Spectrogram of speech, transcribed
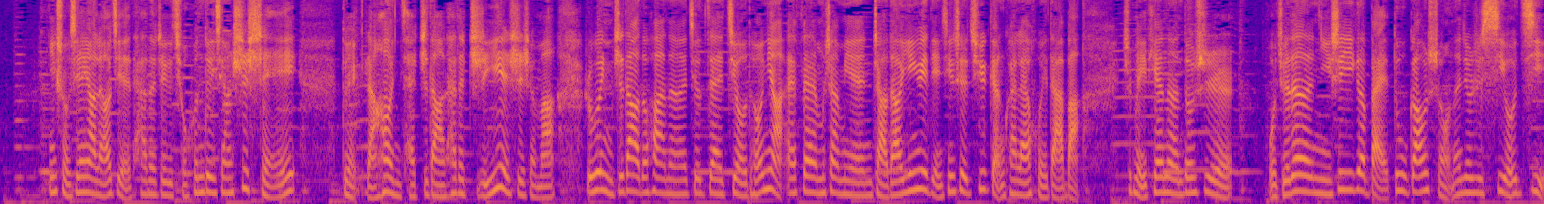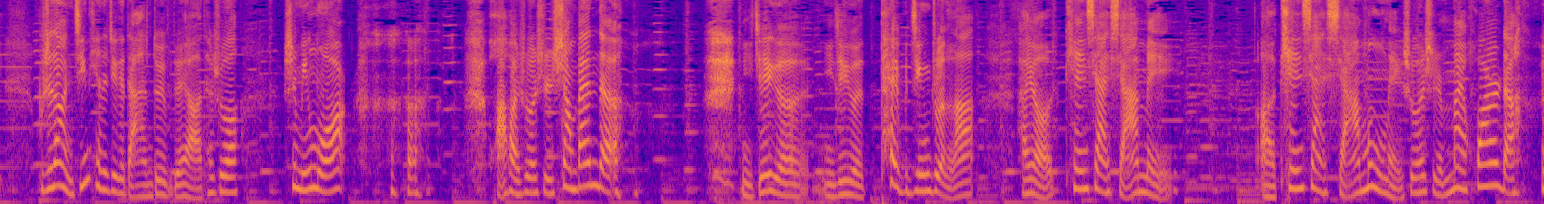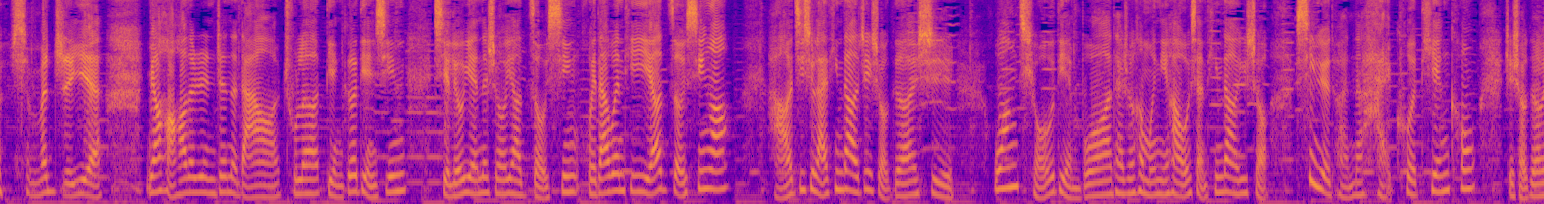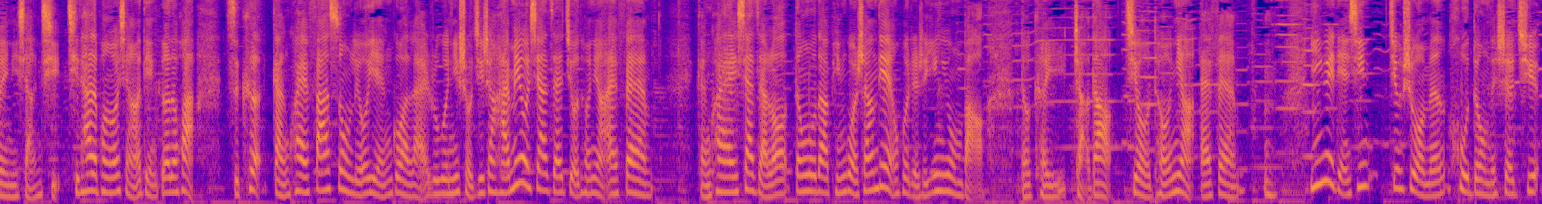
你首先要了解他的这个求婚对象是谁，对，然后你才知道他的职业是什么。如果你知道的话呢，就在九头鸟 FM 上面找到音乐点心社区，赶快来回答吧。这每天呢都是，我觉得你是一个百度高手，那就是《西游记》。不知道你今天的这个答案对不对啊？他说是名模，华华说是上班的。你这个你这个太不精准了。还有天下侠美，啊、天下侠梦美说是卖花的，什么职业？你要好好的认真的答哦。除了点歌点心，写留言的时候要走心，回答问题也要走心哦。好，继续来听到这首歌是。汪球点播，他说：“贺蒙你好，我想听到一首信乐团的《海阔天空》，这首歌为你响起。其他的朋友想要点歌的话，此刻赶快发送留言过来。如果你手机上还没有下载九头鸟 FM，赶快下载喽！登录到苹果商店或者是应用宝，都可以找到九头鸟 FM。嗯，音乐点心就是我们互动的社区。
